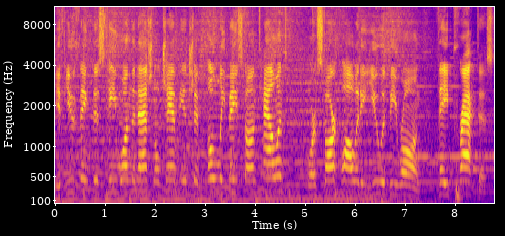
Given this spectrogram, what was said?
If you think this team won the national championship only based on talent or star quality, you would be wrong. They practiced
